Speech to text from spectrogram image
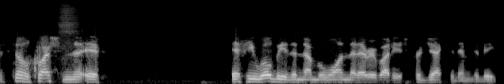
there's still a question if if he will be the number one that everybody has projected him to be.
